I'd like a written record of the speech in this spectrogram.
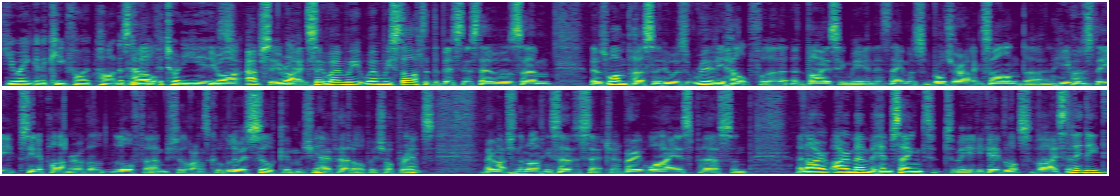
you ain't going to keep five partners happy Well, for twenty years. You are absolutely right. So when we when we started the business, there was um, there was one person who was really helpful at advising me, and his name was Roger Alexander, and he was the senior partner of a law firm, which is the runs called Lewis Silkin, which you Yeah. may have heard of, which operates very much in the marketing services sector, and a very wise person. And I, I remember him saying to, to me, he gave lots of advice, and indeed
